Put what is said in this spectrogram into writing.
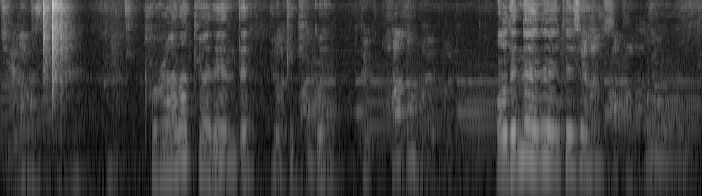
제가 봤을 때는 불을 하나 켜야 되는데? 이렇게 킨 거야? 그 하던 거예요. 뭘. 어, 됐네, 됐네, 됐어, 됐어. 앞으로. 어.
